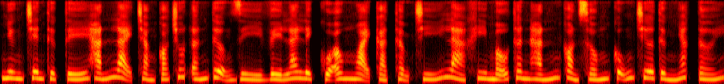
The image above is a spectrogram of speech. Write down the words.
nhưng trên thực tế hắn lại chẳng có chút ấn tượng gì về lai lịch của ông ngoại cả thậm chí là khi mẫu thân hắn còn sống cũng chưa từng nhắc tới.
